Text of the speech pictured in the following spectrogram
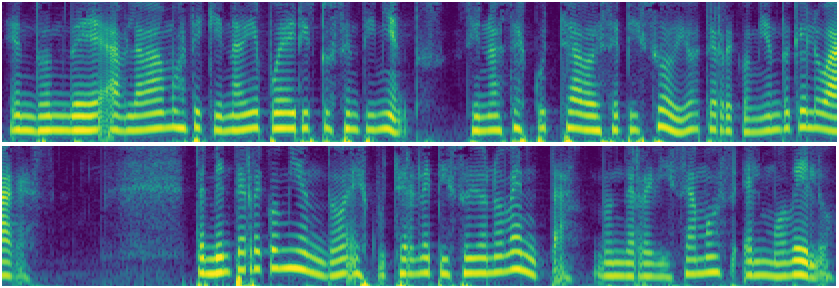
en donde hablábamos de que nadie puede herir tus sentimientos. Si no has escuchado ese episodio, te recomiendo que lo hagas. También te recomiendo escuchar el episodio 90, donde revisamos el modelo.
